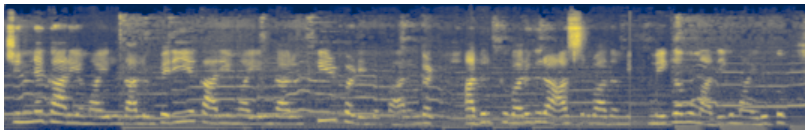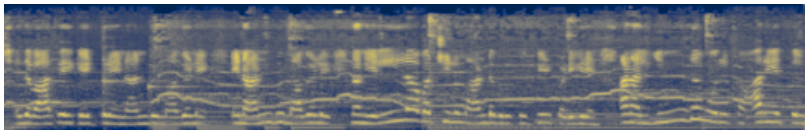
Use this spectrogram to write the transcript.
சின்ன காரியமாயிருந்தாலும் பெரிய காரியமாயிருந்தாலும் கீழ்ப்படிந்து பாருங்கள். அதற்கு வருகிற ஆசிர்வாதம் மிகவும் அதிகமாயிருக்கும். இந்த வார்த்தையை கேட்கிறேன் அன்பு மகனே என் அன்பு மகளே நான் எல்லாவற்றிலும் அவருக்கு கீழ்ப்படுகிறேன். ஆனால் இந்த ஒரு காரியத்தில்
